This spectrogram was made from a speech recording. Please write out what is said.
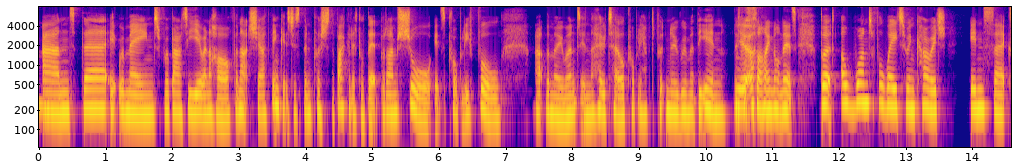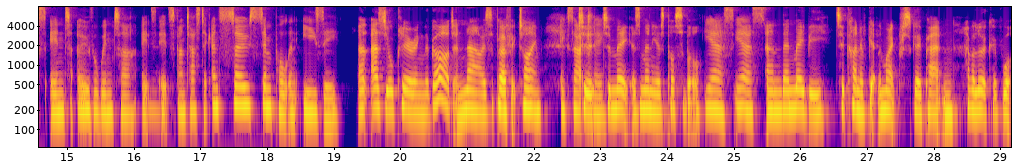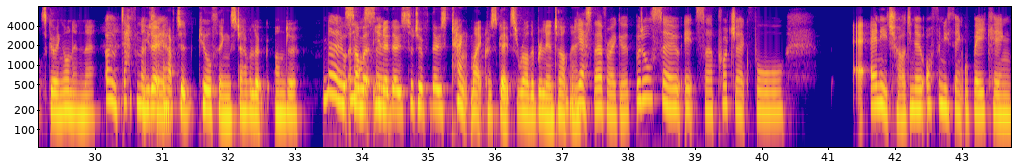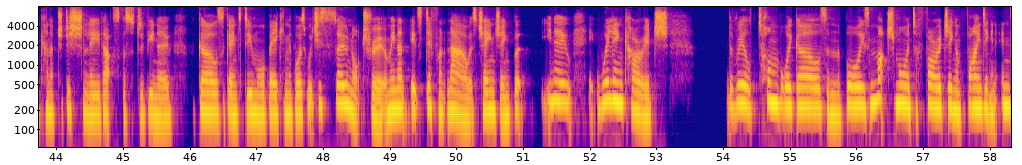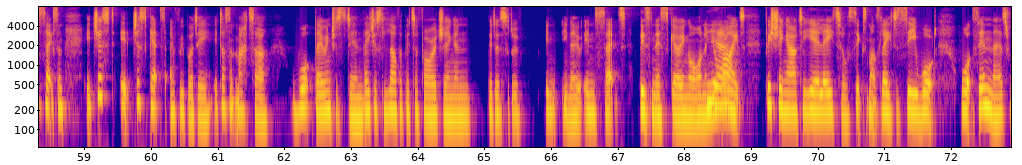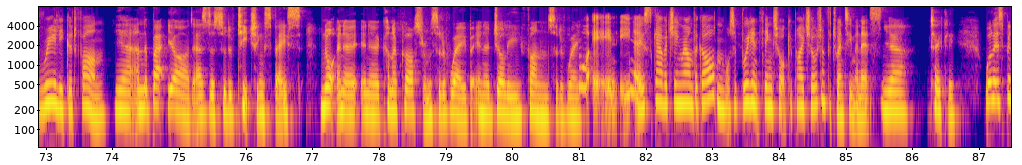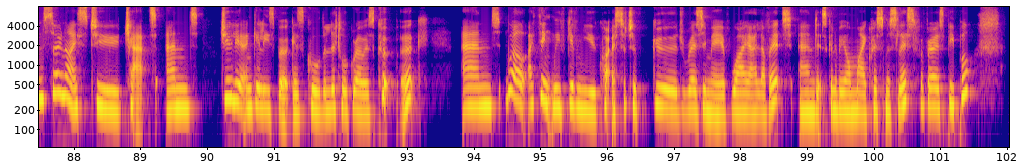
and there it remained for about a year and a half. And actually, I think it's just been pushed to the back a little bit, but I'm sure it's probably full at the moment in the hotel. Probably have to put no room at the inn little Yeah. sign on it. But a wonderful way to encourage insects into overwinter. It's it's fantastic and so simple and easy. And as you're clearing the garden, now is the perfect time Exactly. to, to make as many as possible. yes, yes. And then maybe to kind of get the microscope out and have a look of what's going on in there. Oh, definitely. You don't have to kill things to have a look under no. And some, also, you know, those sort of those tank microscopes are rather brilliant, aren't they? Yes, they're very good. But also, it's a project for any child. You know, often you think, well, baking kind of traditionally, that's for sort of, you know, the girls are going to do more baking than boys, which is so not true. I mean, it's different now, it's changing, but, you know, it will encourage the real tomboy girls and the boys much more into foraging and finding and insects and it just it just gets everybody it doesn't matter what they're interested in they just love a bit of foraging and bit of sort of in, you know insect business going on and you're right fishing out a year later or 6 months later see what what's in there is really good fun Yeah, and the backyard as the sort of teaching space, not in a in a kind of classroom sort of way, but in a jolly fun sort of way. what in, you know scavenging around the garden what a brilliant thing to occupy children for 20 minutes Yeah, totally. Well, it's been so nice to chat. And Julia and Gilly's book is called The Little Growers Cookbook. And well, I think we've given you quite a sort of good resume of why I love it. And it's going to be on my Christmas list for various people.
